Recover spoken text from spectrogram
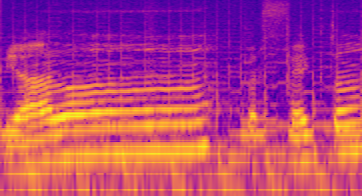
Cuidado. Perfecto.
